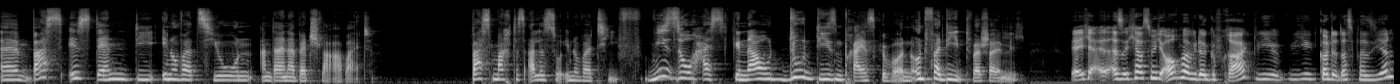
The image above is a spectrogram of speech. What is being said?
Ähm, was ist denn die Innovation an deiner Bachelorarbeit? Was macht das alles so innovativ? Wieso hast genau du diesen Preis gewonnen und verdient wahrscheinlich? Ja, ich, also ich habe es mich auch mal wieder gefragt, wie, wie konnte das passieren?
